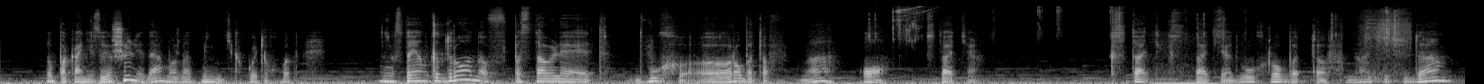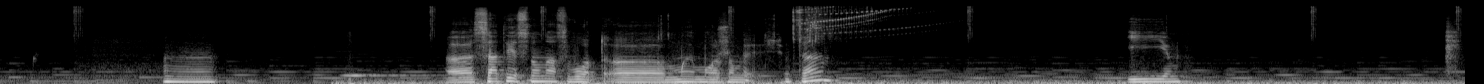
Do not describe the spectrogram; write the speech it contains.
ну пока не завершили, да, можно отменить какой-то ход. Стоянка дронов поставляет двух э, роботов, да. О, кстати, кстати, кстати, двух роботов, давайте сюда. Э, соответственно, у нас вот э, мы можем сюда. И...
